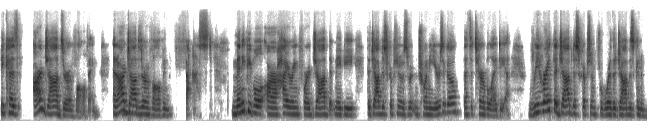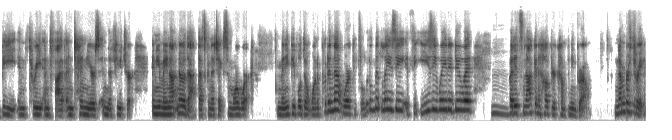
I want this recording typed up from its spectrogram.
Because our jobs are evolving and our mm-hmm. jobs are evolving fast. Many people are hiring for a job that maybe the job description was written 20 years ago. That's a terrible idea. Rewrite the job description for where the job is going to be in three and five and 10 years in the future. And you may not know that. That's going to take some more work. Many people don't want to put in that work. It's a little bit lazy. It's the easy way to do it, mm. but it's not going to help your company grow. Number three.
